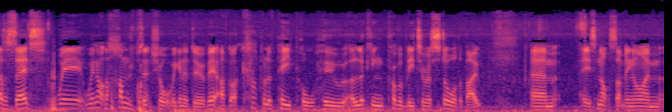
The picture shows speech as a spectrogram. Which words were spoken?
as I said, we're, we're not 100% sure what we're going to do with it. I've got a couple of people who are looking probably to restore the boat. Um, it's not something I'm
